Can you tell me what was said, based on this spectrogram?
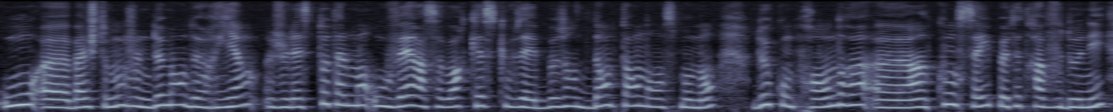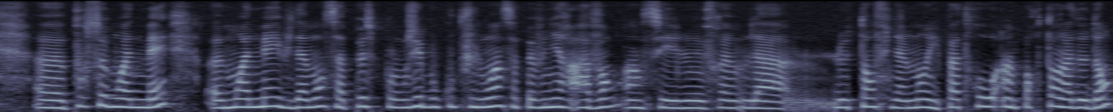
où bah, justement je ne demande rien, je laisse totalement ouvert à savoir qu'est-ce que vous avez besoin d'entendre en ce moment, de comprendre, un conseil peut-être à vous donner pour ce mois de mai. mois de mai, évidemment, ça peut se prolonger beaucoup plus loin, ça peut venir avant, hein, c'est le, le temps finalement n'est pas trop important là-dedans.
